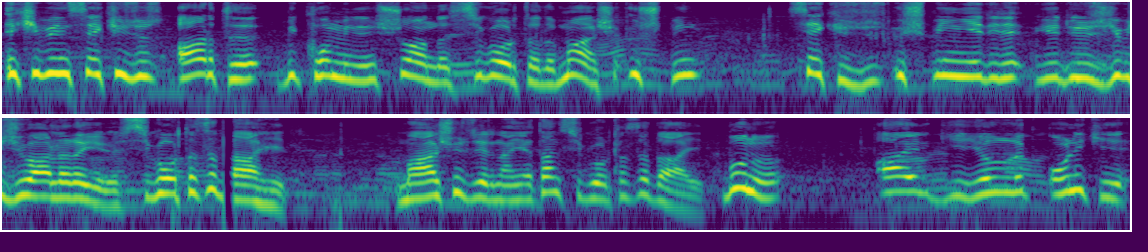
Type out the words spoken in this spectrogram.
2800 artı bir kominin şu anda sigortalı maaşı 3800, 3700 gibi civarlara geliyor. Sigortası dahil. Maaş üzerinden yatan sigortası dahil. Bunu ay yıllık 12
